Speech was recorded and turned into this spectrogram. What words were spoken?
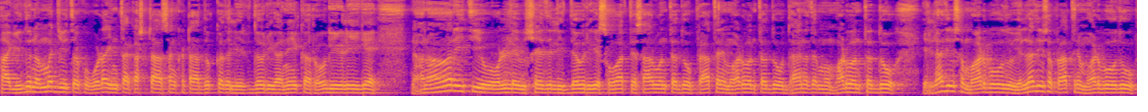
ಹಾಗೆ ಇದು ನಮ್ಮ ಜೀವಿತಕ್ಕೂ ಕೂಡ ಇಂಥ ಕಷ್ಟ, ಸಂಕಟ, ದುಃಖದಲ್ಲಿ ಇದ್ದವರಿಗೆ, ಅನೇಕ ರೋಗಿಗಳಿಗೆ, ನಾನಾ ರೀತಿಯ ಒಳ್ಳೆ ವಿಷಯದಲ್ಲಿ ಇದ್ದವರಿಗೆ ಸುವಾರ್ತೆ ಸಾರುವಂಥದ್ದು, ಪ್ರಾರ್ಥನೆ ಮಾಡುವಂಥದ್ದು, ದಾನ ಧರ್ಮ ಮಾಡುವಂಥದ್ದು, ಎಲ್ಲ ದಿವಸ ಮಾಡಬಹುದು, ಎಲ್ಲ ದಿವಸ ಪ್ರಾರ್ಥನೆ ಮಾಡಬಹುದು.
